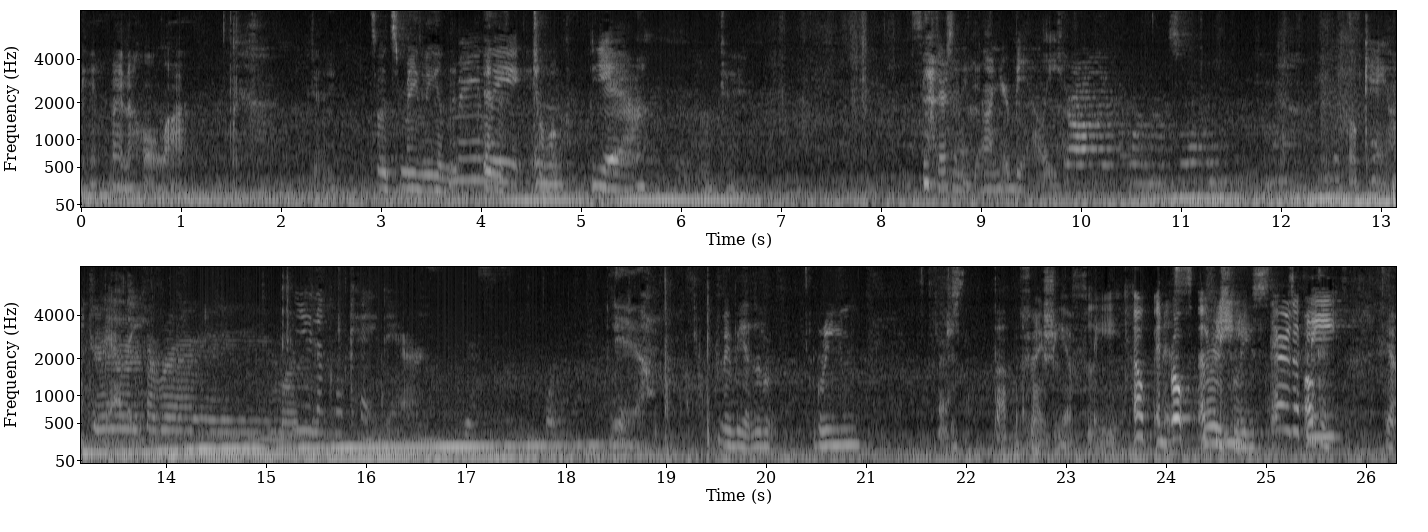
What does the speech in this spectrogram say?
Can't find a whole lot. Okay. So it's mainly in the Mainly in the top. in- Yeah. Okay. See if there's anything on your belly. You look okay on your belly. You look okay there. Yeah. Maybe a little green. Just that might be a flea. Oh, it is Oh, a flea. There's a flea. Okay. flea. Yeah.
